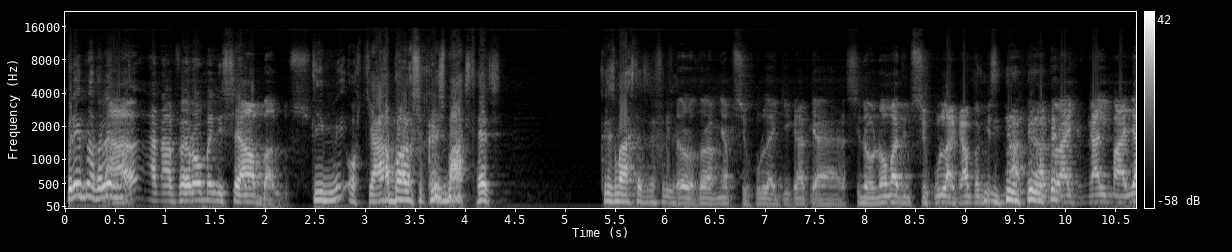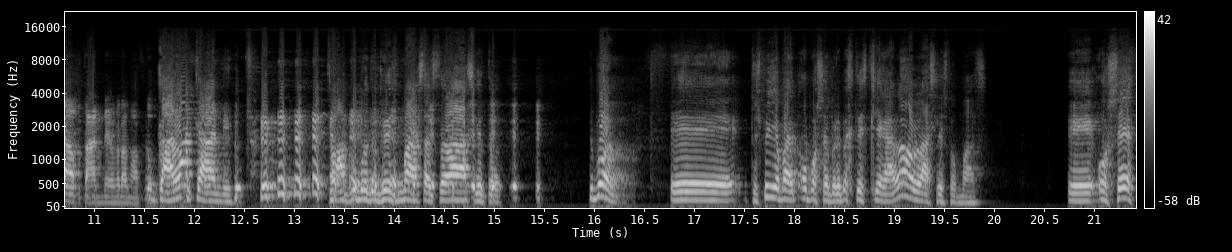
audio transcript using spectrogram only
Πρέπει να το λέμε. Α, αναφερόμενοι σε άμπαλους. Τιμή... Όχι, άμπαλος ο Chris Masters. Chris Masters, ρε φίλε. Ξέρω τώρα μια ψυχούλα εκεί, κάποια συνονόματη ψυχούλα κάπου εκεί στην Αθήνα τώρα έχει βγάλει μαλλιά από τα νεύρα με αυτό. Καλά κάνει. Θα πούμε τον Chris Masters τώρα, άσχετο. Λοιπόν, ε, τους πήγε όπως έπρεπε. Χτίστηκε καλά ο Λάσλι στο match. Ε, ο Σεφ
